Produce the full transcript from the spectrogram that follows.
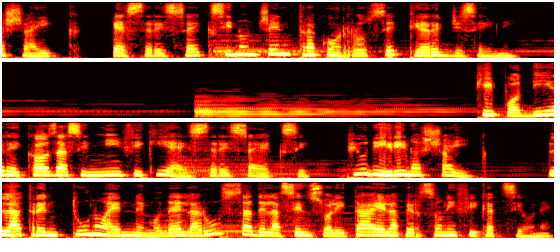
Shayk, essere sexy non c'entra con Rossetti e Reggiseni. Chi può dire cosa significhi essere sexy, più di Irina Shayk? La 31enne modella russa della sensualità e la personificazione.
